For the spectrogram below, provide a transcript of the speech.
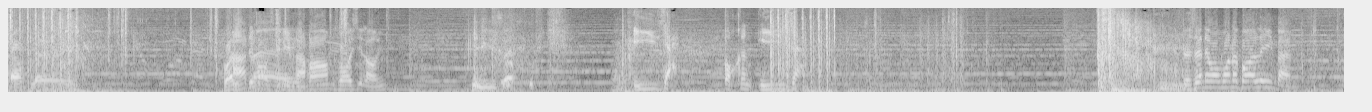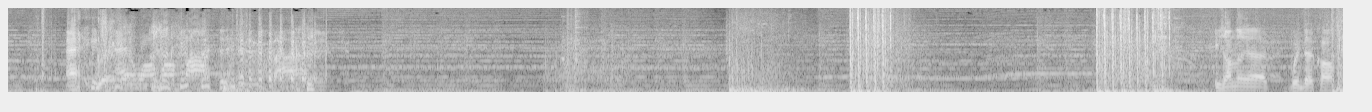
Lovely. How Well ah, do you even played. have arms? Why is it lying? Easy. Easy. Fucking easy. Does anyone want to buy a lean band? Anyone want to buy a He's on the uh, window the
